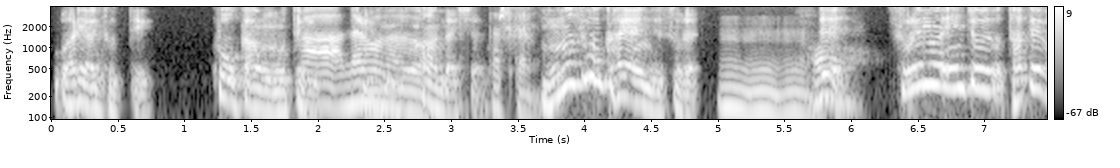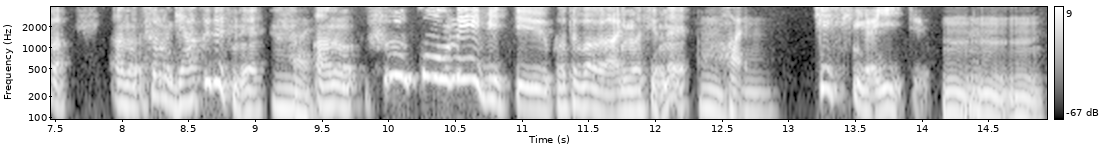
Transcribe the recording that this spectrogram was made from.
我々にとって好感を持てるっていうなるほどなるほど判断しちゃう。確かに。ものすごく早いんです、それ。うんうんうん。で、それの延長、例えば、あの、その逆ですね。はいあの、風光明媚っていう言葉がありますよね。うんはい景色がいいっていう。うんうんうん。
